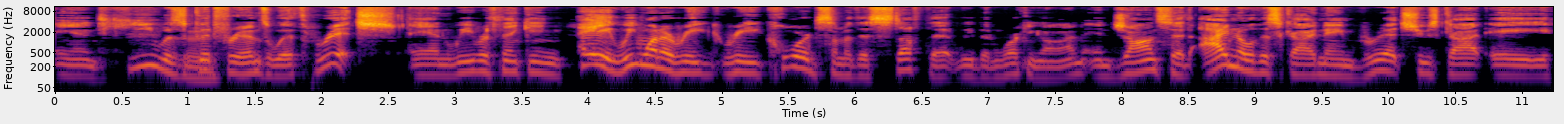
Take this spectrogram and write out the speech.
and he was Hmm. good friends with Rich. And we were thinking, hey, we want to re- record some of this stuff that we've been working on. And John said, I know this guy named Rich who's got a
